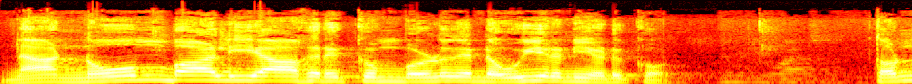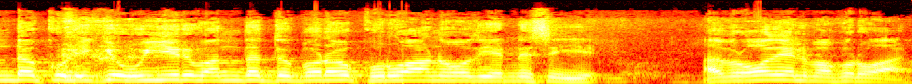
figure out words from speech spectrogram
நான் நோம்பாளியாக இருக்கும் பொழுது என்ற உயிரை நீ எடுக்கும் தொண்டை குழிக்கு உயிர் வந்தது பிறகு குருவான் ஓதி என்ன செய்ய? அது ஓதையிலுமா குருவான்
